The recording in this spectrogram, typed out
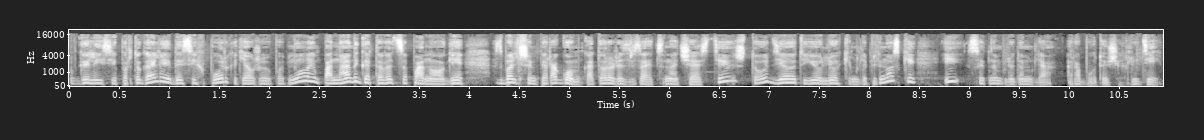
в Галисии и Португалии до сих пор, как я уже упомянула, эмпанады готовятся по ноги с большим пирогом, который разрезается на части, что делает ее легким для переноски и сытным блюдом для работающих людей.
